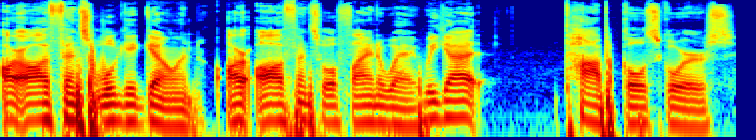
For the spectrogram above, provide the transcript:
our offense will get going. Our offense will find a way. We got top goal scorers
